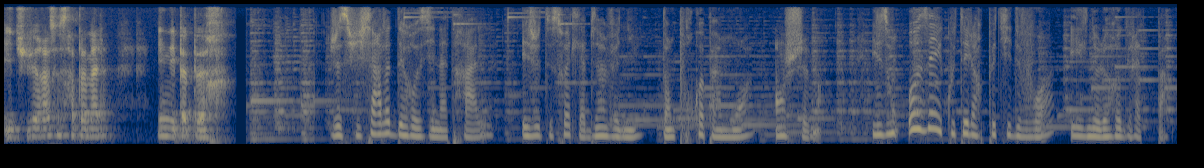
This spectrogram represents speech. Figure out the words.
et, tu verras, ce sera pas mal. Et n'aie pas peur. Je suis Charlotte Desrosiers Natral et je te souhaite la bienvenue dans Pourquoi pas moi en chemin. Ils ont osé écouter leur petite voix et ils ne le regrettent pas.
